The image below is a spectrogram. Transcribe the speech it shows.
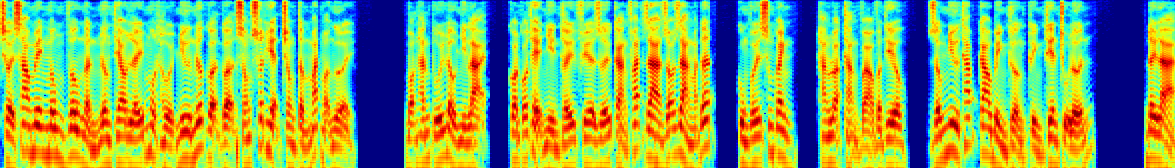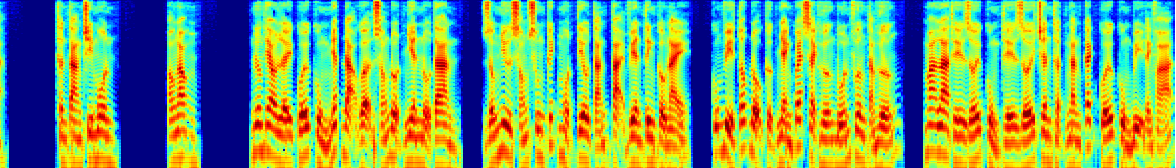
trời sao mênh mông vô ngần nương theo lấy một hồi như nước gợn gợn sóng xuất hiện trong tầm mắt mọi người. Bọn hắn túi đầu nhìn lại, còn có thể nhìn thấy phía dưới càng phát ra rõ ràng mặt đất, cùng với xung quanh hàng loạt thẳng vào vật tiêu, giống như tháp cao bình thường kình thiên trụ lớn. Đây là thần tàng chi môn. Ông long. Nương theo lấy cuối cùng nhất đạo gợn sóng đột nhiên nổ tan, giống như sóng xung kích một tiêu tán tại viên tinh cầu này, cũng vì tốc độ cực nhanh quét sạch hướng bốn phương tám hướng, ma la thế giới cùng thế giới chân thật ngăn cách cuối cùng bị đánh phá.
